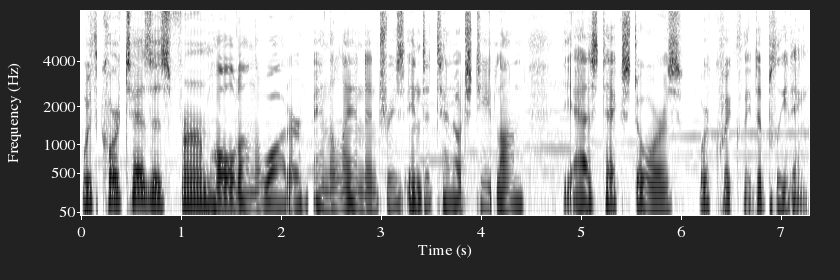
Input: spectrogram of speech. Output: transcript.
With Cortez's firm hold on the water and the land entries into Tenochtitlan, the Aztec stores were quickly depleting.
